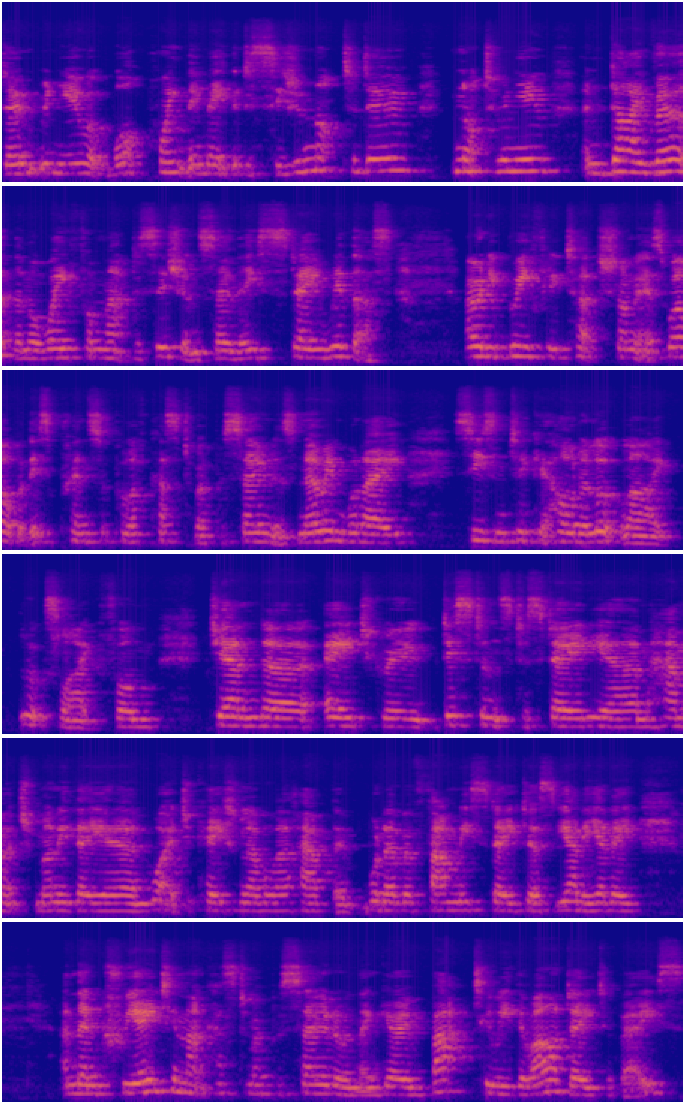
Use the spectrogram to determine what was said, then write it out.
don't renew at what point they make the decision not to do not to renew and divert them away from that decision so they stay with us I already briefly touched on it as well, but this principle of customer personas, knowing what a season ticket holder look like looks like from gender, age group, distance to stadium, how much money they earn, what education level they have, their whatever family status, yada yada. And then creating that customer persona and then going back to either our database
